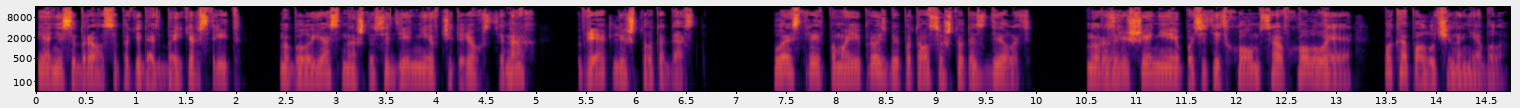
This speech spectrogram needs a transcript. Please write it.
Я не собирался покидать Бейкер-стрит, но было ясно, что сидение в четырех стенах вряд ли что-то даст. Лайстрейд по моей просьбе пытался что-то сделать, но разрешение посетить Холмса в Холлоуэе пока получено не было.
